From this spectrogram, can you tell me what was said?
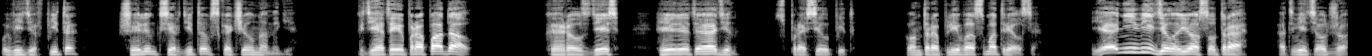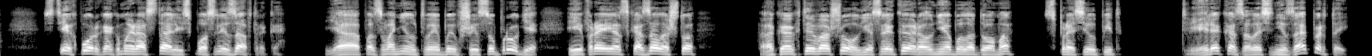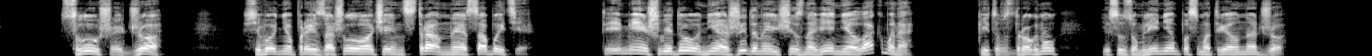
Увидев Пита, Шиллинг сердито вскочил на ноги. «Где ты пропадал?» «Кэрол здесь? Или ты один?» — спросил Пит. Он торопливо осмотрелся. «Я не видел ее с утра», — ответил Джо, — «с тех пор, как мы расстались после завтрака. Я позвонил твоей бывшей супруге, и Фрейя сказала, что...» «А как ты вошел, если Кэрол не было дома?» — спросил Пит. Дверь оказалась не запертой. «Слушай, Джо, сегодня произошло очень странное событие. Ты имеешь в виду неожиданное исчезновение Лакмана?» Пит вздрогнул и с изумлением посмотрел на Джо.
